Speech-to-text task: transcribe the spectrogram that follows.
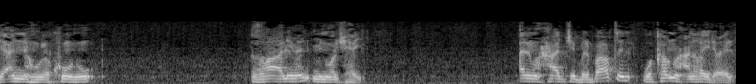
لأنه يكون ظالما من وجهين المحاج بالباطل وكونه عن غير علم.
